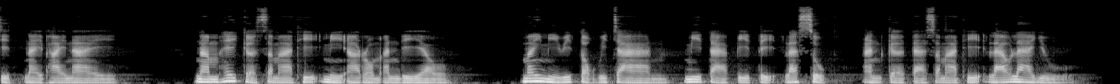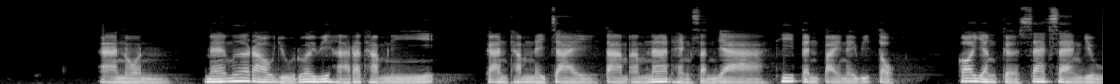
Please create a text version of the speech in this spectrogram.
จิตในภายในนำให้เกิดสมาธิมีอารมณ์อันเดียว ไม่มีวิตกวิจารมีแต่ปีติและสุข อันเกิดแต่สมาธิแล้วแลอยู่ อานนท์แม้เมื่อเราอยู่ด้วยวิหารธรรมนี้ การทำในใจตามอำนาจแห่งสัญญาที่เป็นไปในวิตก ก็ยังเกิดแทรกแซงอยู่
